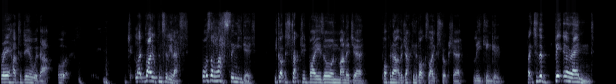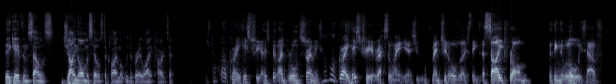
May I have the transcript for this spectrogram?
Bray had to deal with that, or like right up until he left. What was the last thing he did? He got distracted by his own manager popping out of a Jack in the Box like structure, leaking goo. Like to the bitter end, they gave themselves ginormous hills to climb up with the Bray Wyatt character he's not got a great history. It's a bit like Braun Strowman. He's not got a great history at WrestleMania, as you mentioned all those things, aside from the thing that we'll always have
